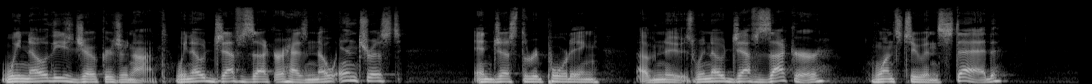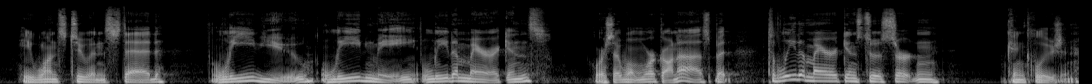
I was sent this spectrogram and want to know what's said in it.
We know these jokers are not. We know Jeff Zucker has no interest in just the reporting of news. We know Jeff Zucker wants to instead, he wants to instead lead you, lead me, lead Americans. Of course, it won't work on us, but to lead Americans to a certain conclusion.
